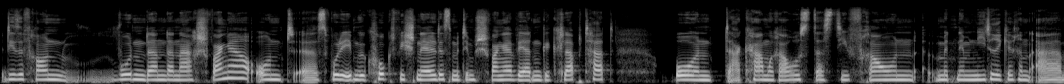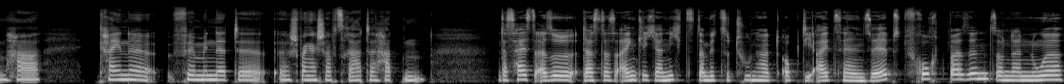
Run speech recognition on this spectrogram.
Diese Frauen wurden dann danach schwanger und äh, es wurde eben geguckt, wie schnell das mit dem Schwangerwerden geklappt hat. Und da kam raus, dass die Frauen mit einem niedrigeren AMH keine verminderte äh, Schwangerschaftsrate hatten. Das heißt also, dass das eigentlich ja nichts damit zu tun hat, ob die Eizellen selbst fruchtbar sind, sondern nur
